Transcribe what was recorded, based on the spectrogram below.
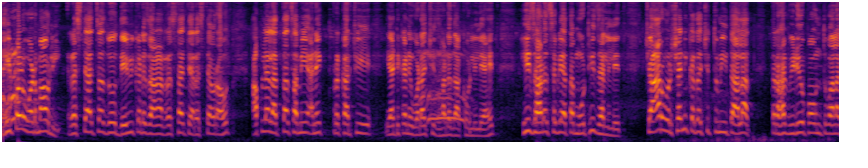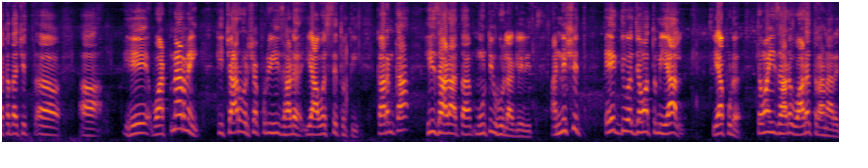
धैपळ वडमावली रस्त्याचा जो देवीकडे जाणार रस्ता आहे त्या रस्त्यावर आहोत. आपल्याला आत्ताच आम्ही अनेक प्रकारची या ठिकाणी वडाची झाडं दाखवलेली आहेत. ही झाडं सगळी आता मोठी झालेली आहेत. चार वर्षांनी कदाचित तुम्ही इथं आलात तर हा व्हिडिओ पाहून तुम्हाला कदाचित हे वाटणार नाही. की चार वर्षापूर्वी ही झाडं या अवस्थेत होती. कारण का? ही झाडं आता मोठी होऊ लागलेली आहेत आणि निश्चित एक दिवस जेव्हा तुम्ही याल यापुढं तेव्हा ही झाडं वाढत राहणार आहेत.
